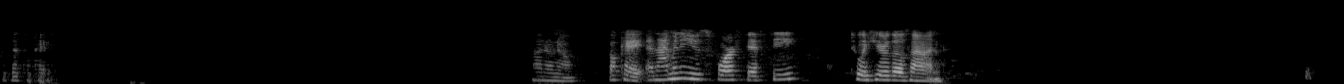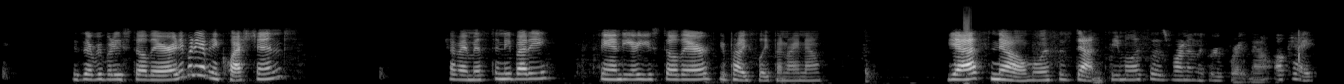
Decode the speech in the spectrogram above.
But that's okay. I don't know. Okay, and I'm going to use 450 to adhere those on. Is everybody still there? Anybody have any questions? Have I missed anybody? Sandy, are you still there? You're probably sleeping right now. Yes? No. Melissa's done. See, Melissa is running the group right now. Okay.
